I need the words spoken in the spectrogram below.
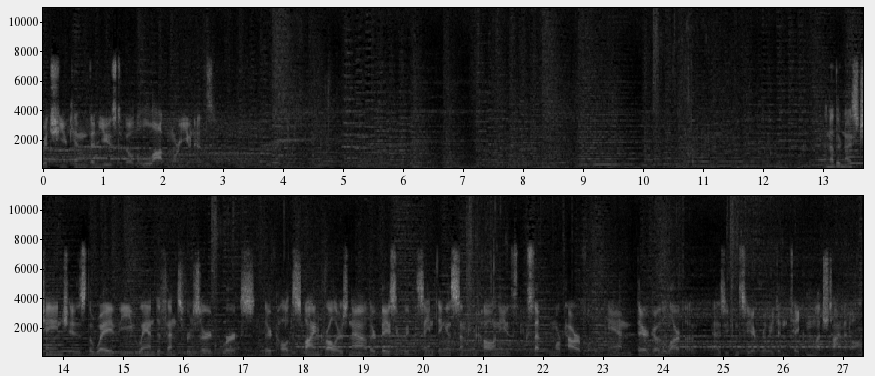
which you can then use to build a lot more units. Another nice change is the way the land defense for Zerg works. They're called spine crawlers now. They're basically the same thing as sunken colonies, except more powerful. And there go the larvae. As you can see, it really didn't take much time at all.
